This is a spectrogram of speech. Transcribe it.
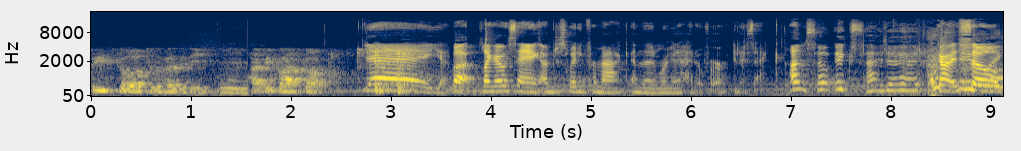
please go up to the mezzanine. Mm. Happy class comp. Yay! But like I was saying, I'm just waiting for Mac and then we're gonna head over in a sec. I'm so excited. Guys, so oh like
